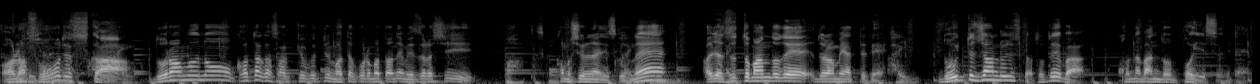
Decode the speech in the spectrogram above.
ーあら。そうですか、はい。ドラムの方が作曲っていうのはまたこれまたね珍しいあ確かに。かもしれないですけどはい。ね、うんあじゃあずっとバンドでドラムやってて、はい。どういったジャンルですか？例えばこんなバンドっぽいですみたいな。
